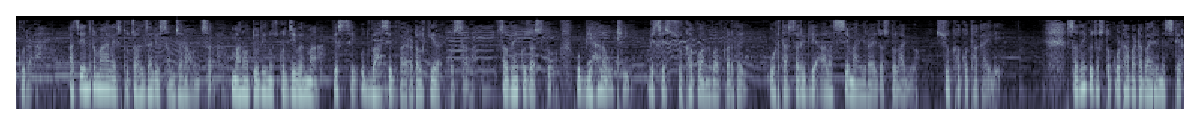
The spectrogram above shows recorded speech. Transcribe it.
कुरा। आज इन्द्रमायालाई यस्तो झलझली सम्झना हुन्छ। मानव त्यो दिन उसको जीवनमा त्यसै उद्भासित भएर टल्किरहेको छ। सधैँको जस्तो ऊ बिहान उठी विशेष सुखको अनुभव गर्दै उठ्दा शरीरले आलस्य मानिरहे जस्तो लाग्यो सुखको थकाइले। सधैँको जस्तो कोठाबाट बाहिर निस्केर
